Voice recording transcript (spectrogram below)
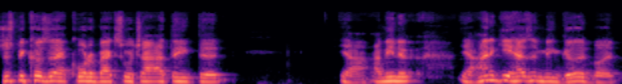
just because of that quarterback switch. I, I think that, yeah. I mean, it, yeah, Heinicke hasn't been good, but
